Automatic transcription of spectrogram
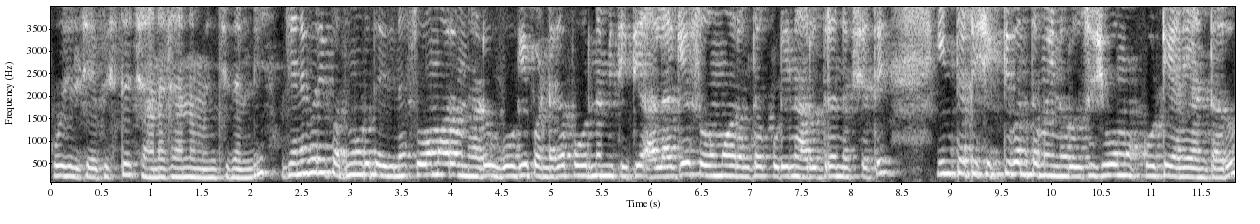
పూజలు చేపిస్తే చాలా చాలా మంచిదండి. జనవరి పదమూడు తేదీన సోమవారం నాడు భోగి పండుగ పౌర్ణమి తిథి అలాగే సోమవారంతో కూడిన ఆరుద్ర నక్షత్రం ఇంతటి శక్తివంతమైన రోజు శివముక్కోటి అని అంటారు.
